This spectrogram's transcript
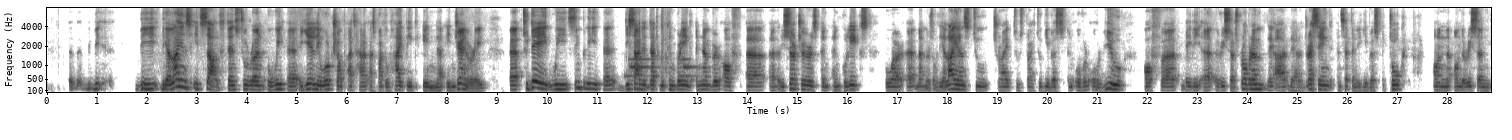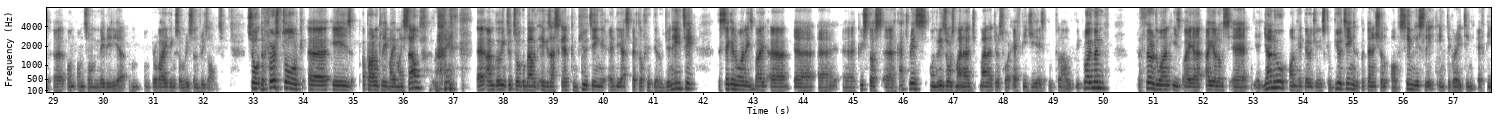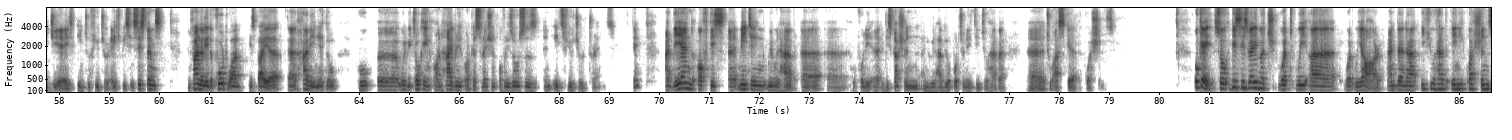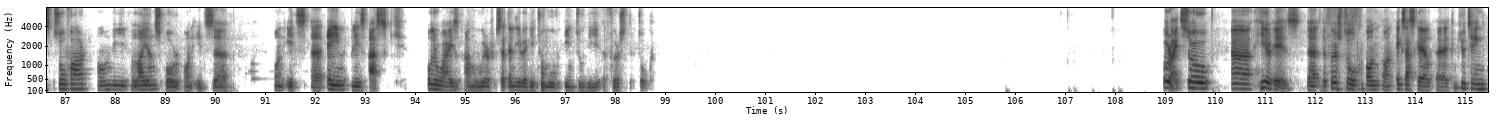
the, the, Alliance itself tends to run a, week, uh, a yearly workshop at, as part of HiPEAC in, uh, in January. Uh, today, we simply uh, decided that we can bring a number of uh, uh researchers and, and, colleagues who are uh, members of the Alliance to try to try to give us an overall view of uh, maybe a, research problem they are, they are addressing and certainly give us a talk on, on the recent, on, on some maybe on providing some recent results. So the first talk is apparently by myself, right? Uh, I'm going to talk about exascale computing and the aspect of heterogeneity. The second one is by uh, uh, uh, uh Christos uh, Kachris on resource manage managers for FPGAs and cloud deployment. The third one is by uh, Aggelos Ioannou on heterogeneous computing, the potential of seamlessly integrating FPGAs into future HPC systems. And finally, the fourth one is by uh, uh, Javi Nieto, who uh, will be talking on hybrid orchestration of resources and its future trends. Okay. At the end of this uh, meeting, we will have uh, uh, hopefully a discussion and we will have the opportunity to have a, uh, to ask questions. Okay, so this is very much what we what we are. And then if you have any questions so far on the alliance or on its on its uh, aim, please ask. Otherwise, um, we're certainly ready to move into the uh, first talk. All right, so uh, here is uh, the first talk on, on exascale uh, computing,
